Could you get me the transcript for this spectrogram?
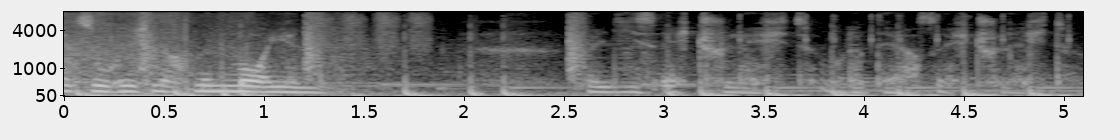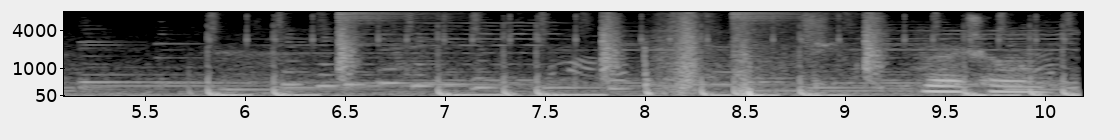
Jetzt suche ich nach einem neuen. Weil die ist echt schlecht. Oder der ist echt schlecht. Mal schauen.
